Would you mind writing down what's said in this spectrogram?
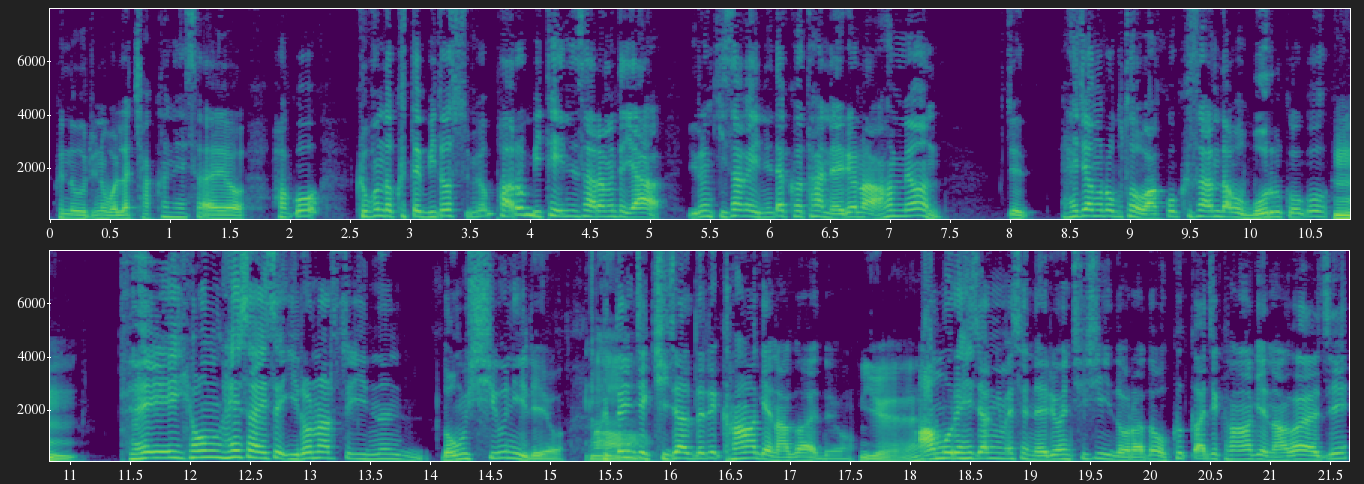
근데 우리는 원래 착한 회사예요 하고 그분도 그때 믿었으면 바로 밑에 있는 사람한테 야 이런 기사가 있는데 그거 다 내려놔 하면 이제 회장으로부터 왔고 그 사람도 아마 모를 거고 음. 대형 회사에서 일어날 수 있는 너무 쉬운 일이에요. 그때 아. 이제 기자들이 강하게 나가야 돼요. 예. 아무리 회장님에서 내려온 지시이더라도 끝까지 강하게 나가야지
